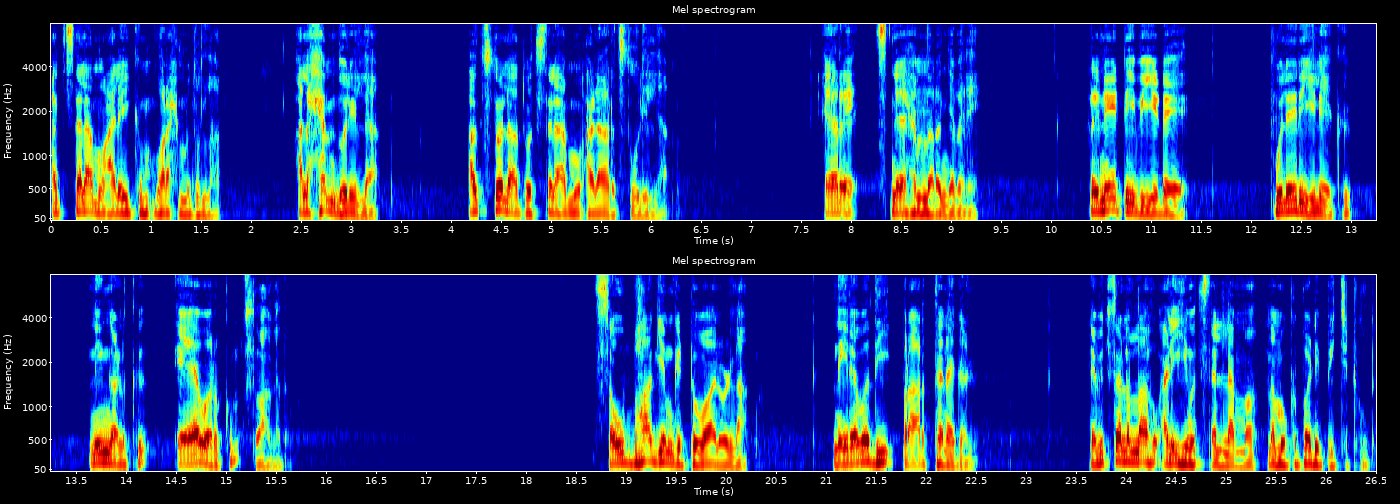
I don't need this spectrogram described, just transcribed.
അസ്സലാമു അലൈക്കും വറഹമത്തുള്ള. അലഹമുല്ല അസ്വലാത്തു അസ്സലാമു അലാ റസൂലില്ല. ഏറെ സ്നേഹം നിറഞ്ഞവരെ റിനേ ടി വിയുടെ പുലരിയിലേക്ക് നിങ്ങൾക്ക് ഏവർക്കും സ്വാഗതം. സൗഭാഗ്യം കിട്ടുവാനുള്ള നിരവധി പ്രാർത്ഥനകൾ നബി അലിഹി അലൈഹി വസല്ലമ്മ നമുക്ക് പഠിപ്പിച്ചിട്ടുണ്ട്.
